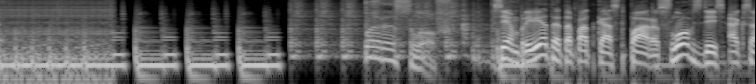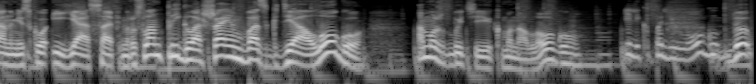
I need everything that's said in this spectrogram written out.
Пара слов. Всем привет, это подкаст «Пара слов». Здесь Оксана Миско и я, Сафин Руслан, приглашаем вас к диалогу, а может быть и к монологу. Или к полилогу, Да,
